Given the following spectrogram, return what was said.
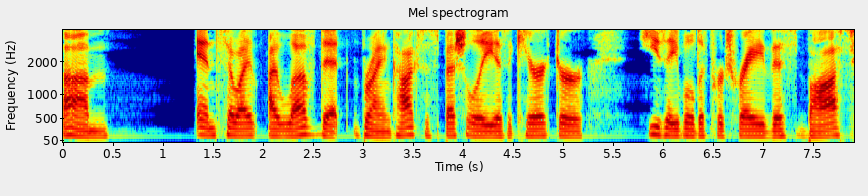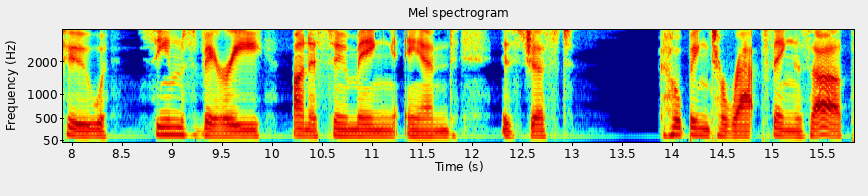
um and so I, I love that Brian Cox, especially as a character, he's able to portray this boss who seems very unassuming and is just hoping to wrap things up.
